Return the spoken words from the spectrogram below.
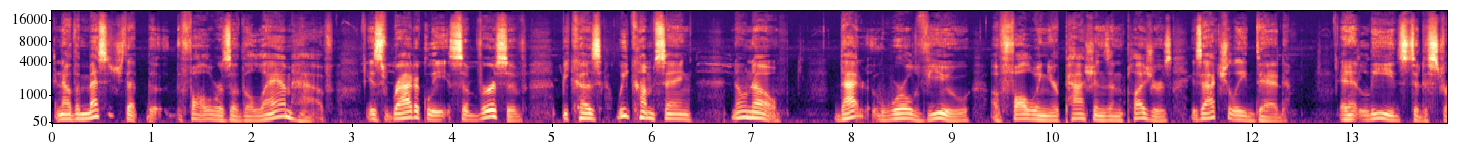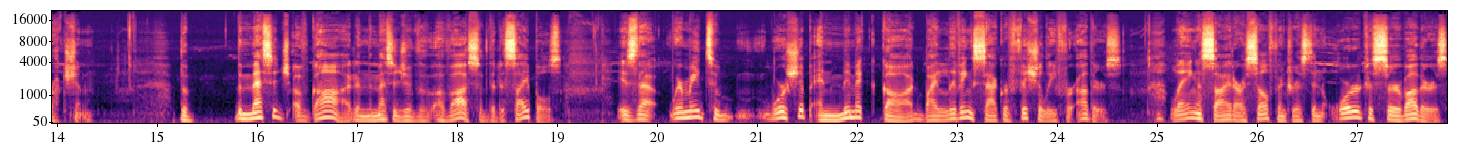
And now, the message that the, the followers of the Lamb have is radically subversive because we come saying, no, no, that worldview of following your passions and pleasures is actually dead and it leads to destruction. The, the message of God and the message of, the, of us, of the disciples, is that we're made to worship and mimic God by living sacrificially for others, laying aside our self interest in order to serve others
